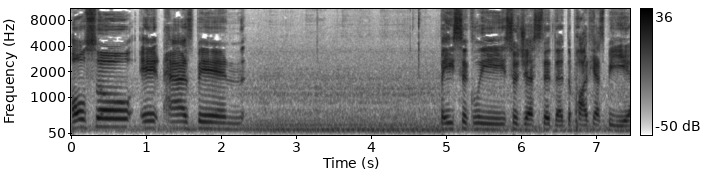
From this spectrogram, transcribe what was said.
Also, it has been basically suggested that the podcast be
